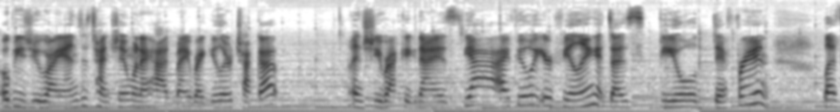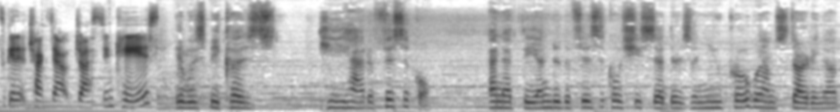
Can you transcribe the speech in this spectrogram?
OBGYN's attention when I had my regular checkup. And she recognized, yeah, I feel what you're feeling. It does feel different. Let's get it checked out just in case. It was because he had a physical. And at the end of the physical, she said there's a new program starting up,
